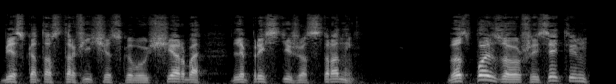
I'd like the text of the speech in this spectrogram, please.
без катастрофического ущерба для престижа страны. Воспользовавшись этим,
